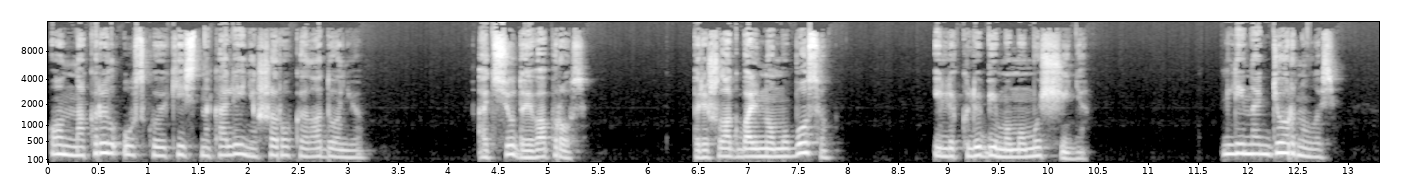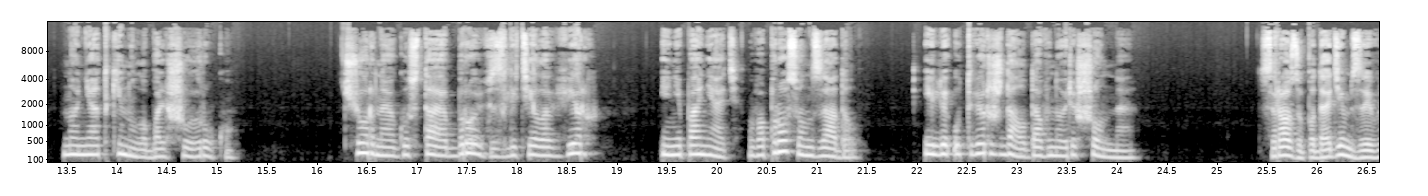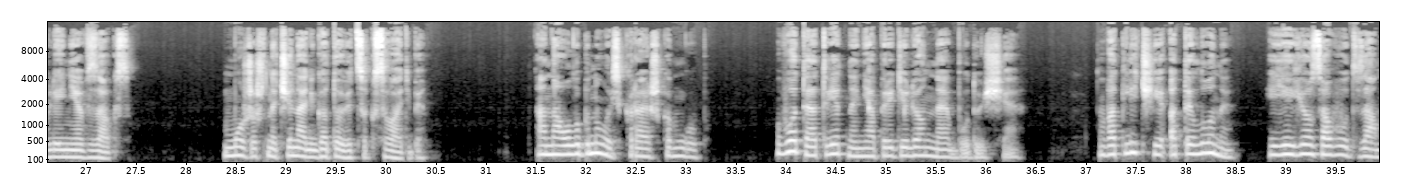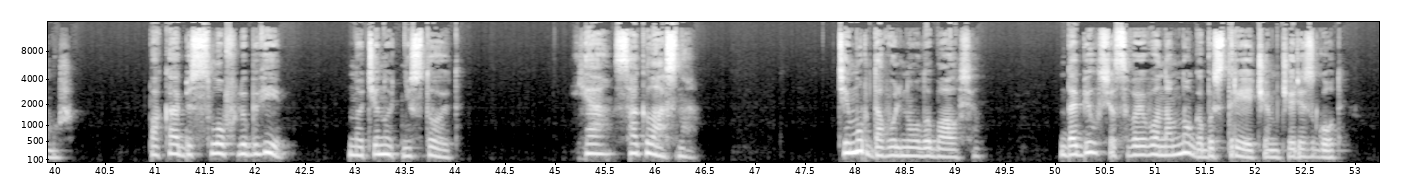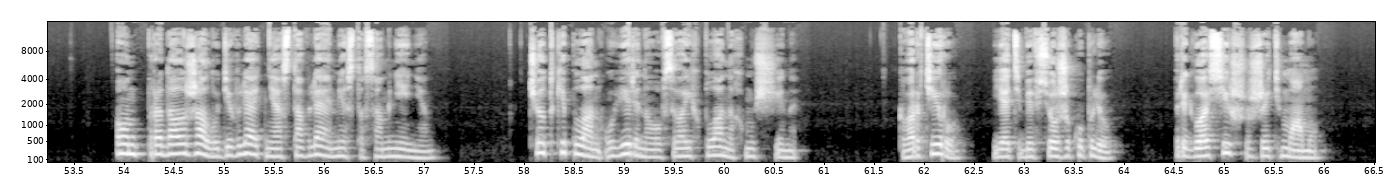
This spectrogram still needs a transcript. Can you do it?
Он накрыл узкую кисть на колени широкой ладонью. Отсюда и вопрос. Пришла к больному боссу или к любимому мужчине? Лина дернулась, но не откинула большую руку. Черная густая бровь взлетела вверх, и не понять, вопрос он задал или утверждал давно решенное. Сразу подадим заявление в ЗАГС. Можешь начинать готовиться к свадьбе. Она улыбнулась краешком губ. Вот и ответ на неопределенное будущее. В отличие от Илоны, ее зовут замуж. Пока без слов любви, но тянуть не стоит. Я согласна. Тимур довольно улыбался. Добился своего намного быстрее, чем через год. Он продолжал удивлять, не оставляя места сомнениям. Четкий план уверенного в своих планах мужчины. Квартиру я тебе все же куплю. Пригласишь жить маму.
